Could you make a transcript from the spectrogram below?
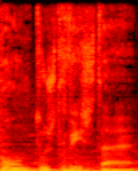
Pontos de Vista.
